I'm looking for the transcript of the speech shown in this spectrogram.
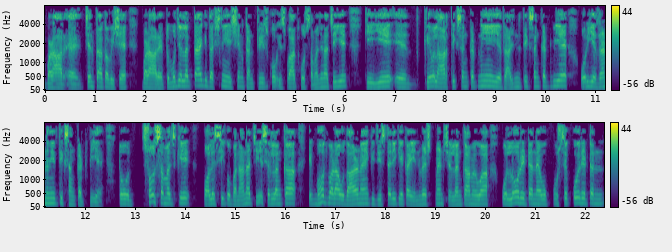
बढ़ा रहे चिंता का विषय बढ़ा रहे तो मुझे लगता है कि दक्षिणी एशियन कंट्रीज़ को इस बात को समझना चाहिए कि ये केवल आर्थिक संकट नहीं है ये राजनीतिक राजनीतिक संकट भी है और ये रणनीतिक संकट भी है। तो सोच समझ के पॉलिसी को बनाना चाहिए। श्रीलंका एक बहुत बड़ा उदाहरण है कि जिस तरीके का इन्वेस्टमेंट श्रीलंका में हुआ, वो लो रिटर्न है, वो उससे कोई रिटर्न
